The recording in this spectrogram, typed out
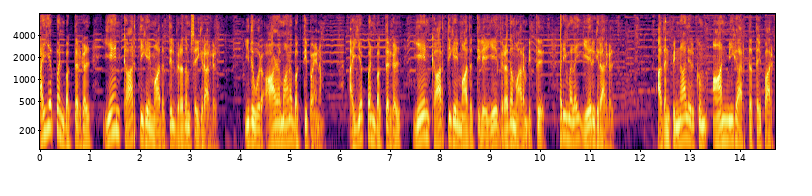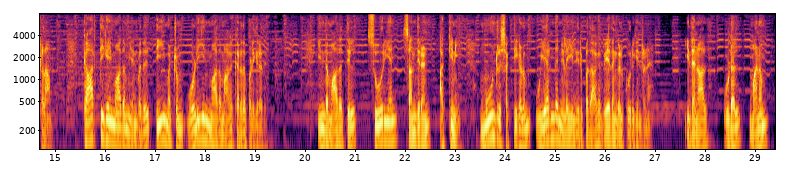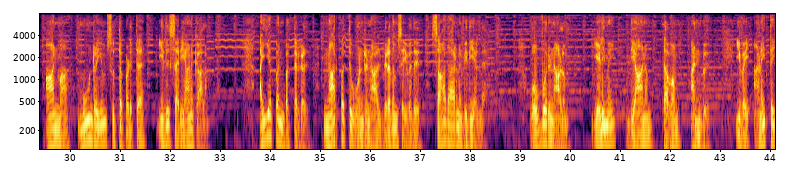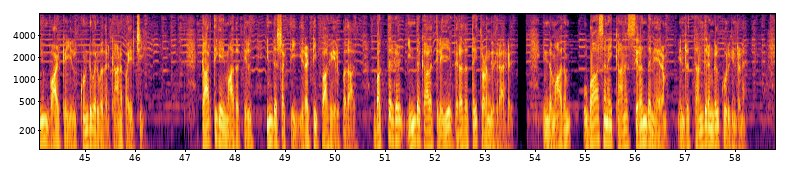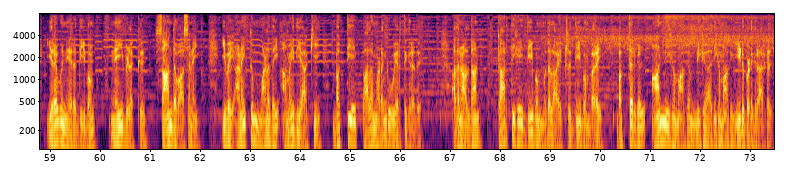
ஐயப்பன் பக்தர்கள் ஏன் கார்த்திகை மாதத்தில் விரதம் செய்கிறார்கள்? இது ஒரு ஆழமான பக்தி பயணம். ஐயப்பன் பக்தர்கள் ஏன் கார்த்திகை மாதத்திலேயே விரதம் ஆரம்பித்து பரிமலை ஏறுகிறார்கள்? அதன் பின்னால் இருக்கும் ஆன்மீக அர்த்தத்தை பார்க்கலாம். கார்த்திகை மாதம் என்பது தீ மற்றும் ஒளியின் மாதமாக கருதப்படுகிறது. இந்த மாதத்தில் சூரியன் சந்திரன் அக்கினி மூன்று சக்திகளும் உயர்ந்த நிலையில் இருப்பதாக வேதங்கள் கூறுகின்றன. இதனால் உடல் மனம் ஆன்மா மூன்றையும் சுத்தப்படுத்த இது சரியான காலம். ஐயப்பன் பக்தர்கள் நாற்பத்து ஒன்று நாள் விரதம் செய்வது சாதாரண விதி அல்ல. ஒவ்வொரு நாளும் எளிமை தியானம் தவம் அன்பு இவை அனைத்தையும் வாழ்க்கையில் கொண்டு வருவதற்கான பயிற்சி. கார்த்திகை மாதத்தில் இந்த சக்தி இரட்டிப்பாக இருப்பதால் பக்தர்கள் இந்த காலத்திலேயே விரதத்தை தொடங்குகிறார்கள். இந்த மாதம் உபாசனைக்கான சிறந்த நேரம் என்று தந்திரங்கள் கூறுகின்றன. இரவு நேர தீபம் நெய் விளக்கு சாந்த வாசனை இவை அனைத்தும் மனதை அமைதியாக்கி பக்தியை பல மடங்கு உயர்த்துகிறது. அதனால்தான் கார்த்திகை தீபம் முதலாயிற்று தீபம் வரை பக்தர்கள் ஆன்மீகமாக மிக அதிகமாக ஈடுபடுகிறார்கள்.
